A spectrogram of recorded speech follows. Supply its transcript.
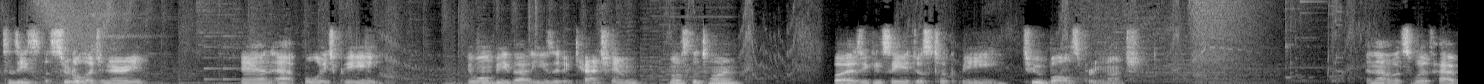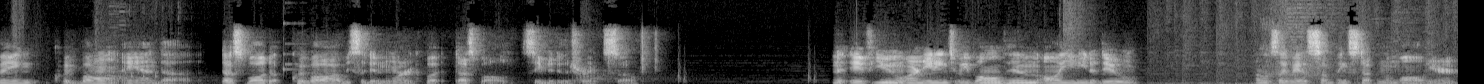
Since he's a pseudo-legendary and at full HP, it won't be that easy to catch him most of the time. But as you can see, it just took me two balls pretty much. And that was with having Quick Ball and uh, Dusk Ball. Quick Ball obviously didn't work, but Dusk Ball seemed to do the trick, so... If you are needing to evolve him, all you need to do... It looks like we have something stuck in the wall here.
